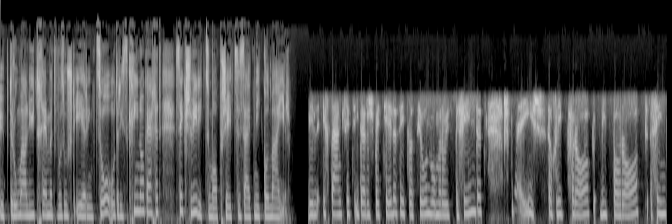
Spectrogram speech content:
Ob darum auch Leute kommen, die sonst eher in Zoo oder ins Kino gehen, ist schwierig zum Abschätzen, sagt Nicole Meyer. Weil ich denke, jetzt in dieser speziellen Situation, wo wir uns befinden, ist so ein die Frage, wie parat sind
